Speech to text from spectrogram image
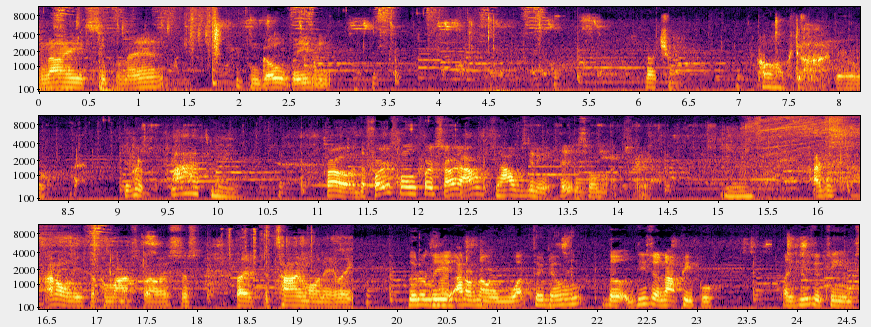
Nice, Superman. You can go, baby. Got you. Oh my god, bro. They were bothing me. Bro, the first one we first started, I don't see how I was getting hit so much. Mm. I just, I don't need the commands, bro. It's just like the time on it. Like, literally, mm-hmm. I don't know what they're doing. The, these are not people. Like, these are teams.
